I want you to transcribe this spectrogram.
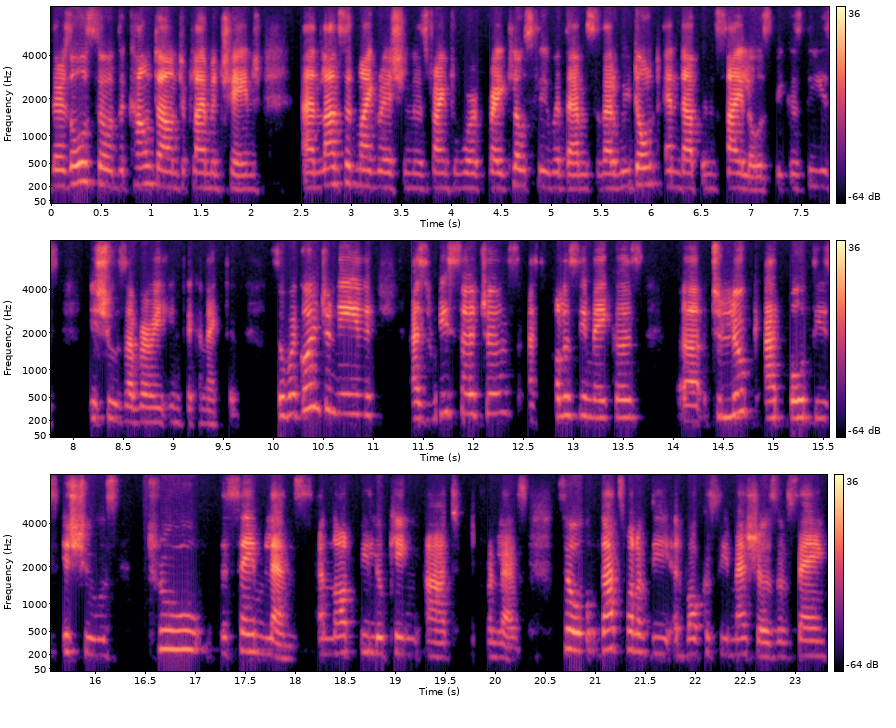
there's also the countdown to climate change. And Lancet Migration is trying to work very closely with them so that we don't end up in silos because these issues are very interconnected. So we're going to need, as researchers, as policymakers, uh, to look at both these issues through the same lens and not be looking at different lens. So that's one of the advocacy measures of saying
